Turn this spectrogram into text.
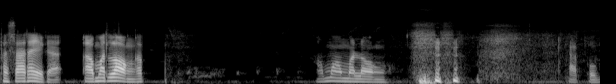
ภาษาไทยกะเอามาลองครับ เอามองมาลอง ครับผม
